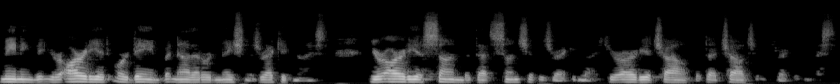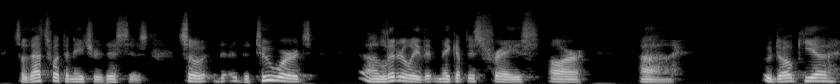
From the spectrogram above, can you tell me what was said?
meaning that you're already ordained, but now that ordination is recognized. You're already a son, but that sonship is recognized. You're already a child, but that childship is recognized. So that's what the nature of this is. So the, the two words, uh, literally, that make up this phrase are uh, eudokia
